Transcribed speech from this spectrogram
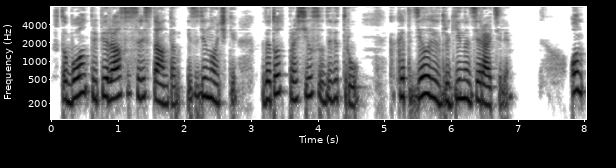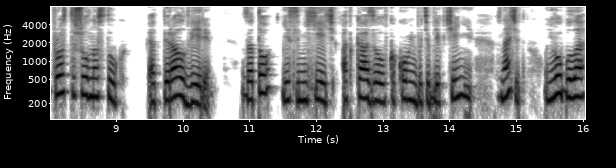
чтобы он припирался с арестантом из одиночки, когда тот просился до ветру, как это делали другие надзиратели. Он просто шел на стук и отпирал двери. Зато, если Михеич отказывал в каком-нибудь облегчении, значит, у него была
